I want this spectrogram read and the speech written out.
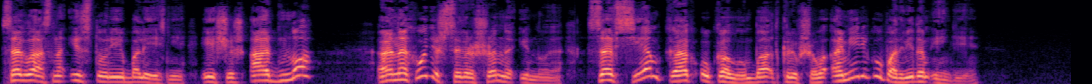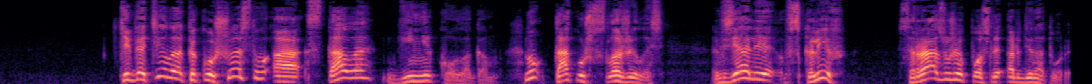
Согласно истории болезни, ищешь одно, а находишь совершенно иное, совсем как у Колумба, открывшего Америку под видом Индии. Тяготела к акушерству, а стала гинекологом. Ну, так уж сложилось. Взяли в склиф сразу же после ординатуры.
